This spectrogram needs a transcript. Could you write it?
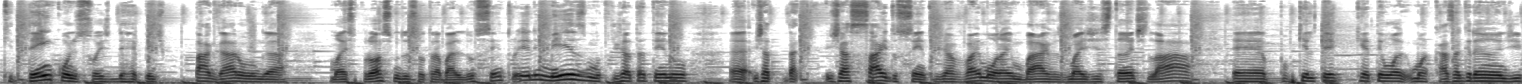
que tem condições de de repente pagar um lugar mais próximo do seu trabalho no centro, ele mesmo já está tendo é, já, já sai do centro, já vai morar em bairros mais distantes lá é, porque ele ter, quer ter uma, uma, casa grande,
